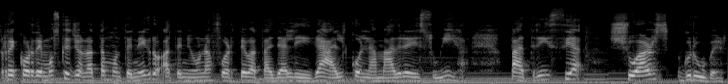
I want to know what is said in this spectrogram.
Recordemos que Jonathan Montenegro ha tenido una fuerte batalla legal con la madre de su hija, Patricia Schwarz-Gruber,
